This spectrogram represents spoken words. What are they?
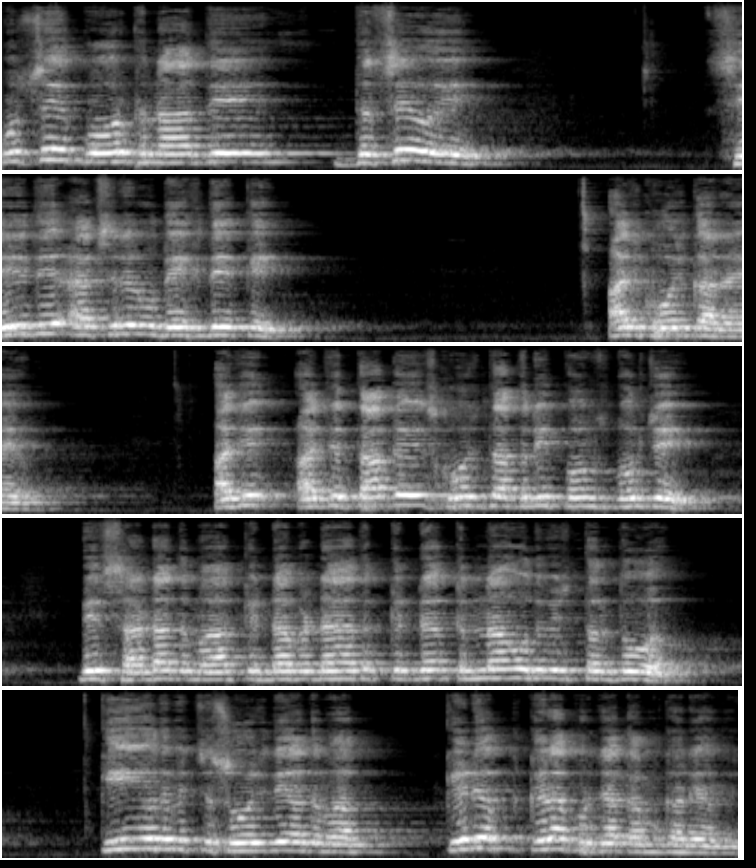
ਉਸੇ ਗੋਰਖਨਾਥ ਦੇ ਦੱਸੇ ਹੋਏ ਸਰੀਰ ਦੇ ਐਕਸਰੇ ਨੂੰ ਦੇਖ ਦੇਖ ਕੇ ਅੱਜ ਖੋਜ ਕਰ ਰਹੇ ਹਾਂ। ਅੱਜ ਅੱਜ ਤੱਕ ਇਸ ਖੋਜ ਤੱਕ ਨਹੀਂ ਪਹੁੰਚ ਪਹੁੰਚੇ ਵੀ ਸਾਡਾ ਦਿਮਾਗ ਕਿੰਨਾ ਵੱਡਾ ਹੈ ਤੇ ਕਿੰਨਾ ਕਿੰਨਾ ਉਹਦੇ ਵਿੱਚ ਤੰਤੂ ਆ। ਕੀ ਉਹਦੇ ਵਿੱਚ ਸੋਚਦੇ ਆ ਦਿਮਾਗ? ਕਿਹੜਾ ਕਿਹੜਾ ਪੁਰਜਾ ਕੰਮ ਕਰ ਰਿਹਾ ਵੀ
